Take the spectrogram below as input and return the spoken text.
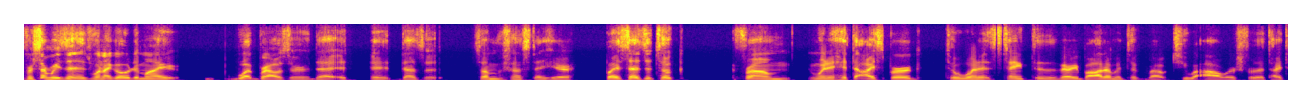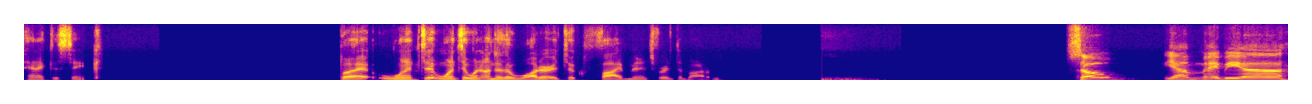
for some reason, it's when I go to my web browser that it, it does it. So I'm just gonna stay here. But it says it took from when it hit the iceberg to when it sank to the very bottom. It took about two hours for the Titanic to sink. But once it once it went under the water, it took five minutes for it to bottom. So yeah, maybe uh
